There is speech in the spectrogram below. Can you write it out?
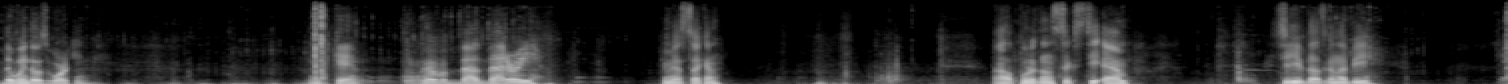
the window's working. Okay. We have a bad battery. Give me a second. I'll put it on 60 amp. See if that's gonna be. Yeah.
